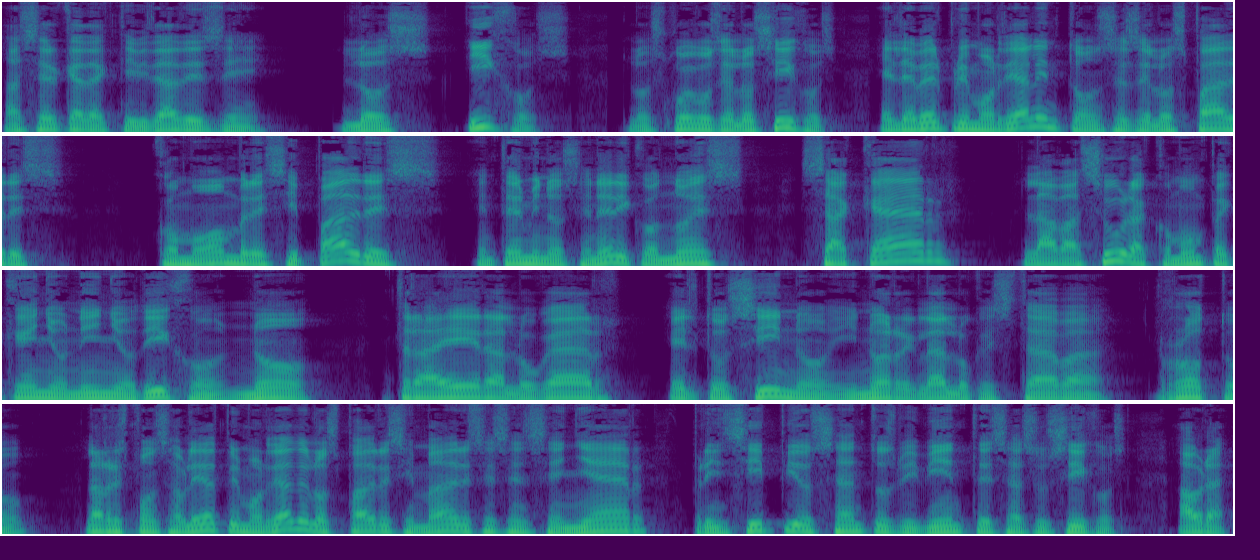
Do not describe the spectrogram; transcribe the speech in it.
acerca de actividades de los hijos, los juegos de los hijos. El deber primordial entonces de los padres como hombres y padres, en términos genéricos, no es sacar la basura, como un pequeño niño dijo, no traer al hogar el tocino y no arreglar lo que estaba roto. La responsabilidad primordial de los padres y madres es enseñar principios santos vivientes a sus hijos. Ahora,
